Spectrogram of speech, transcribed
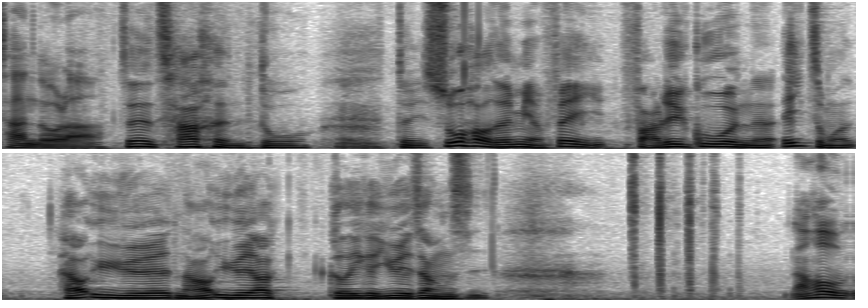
差很多啦。真的差很多。对，说好的免费法律顾问呢？哎，怎么还要预约？然后预约要隔一个月这样子？然后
